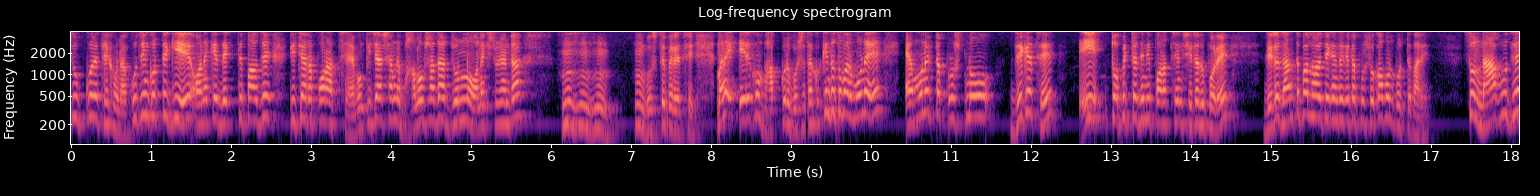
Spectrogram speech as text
চুপ করে থেকো না। কোচিং করতে গিয়ে অনেকে দেখতে পাও যে টিচাররা পড়াচ্ছে এবং টিচার সামনে ভালো সাজার জন্য অনেক স্টুডেন্টরা হুম হুম হুম হুম, বুঝতে পেরেছি। মানে এরকম ভাব করে বসে থাকো। কিন্তু তোমার মনে এমন একটা প্রশ্ন জেগেছে এই টপিকটা যিনি পড়াচ্ছেন সেটার উপরে যেটা জানতে পারলে হয়তো এখান থেকে একটা প্রশ্ন কমন পড়তে পারে। সো না বুঝে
